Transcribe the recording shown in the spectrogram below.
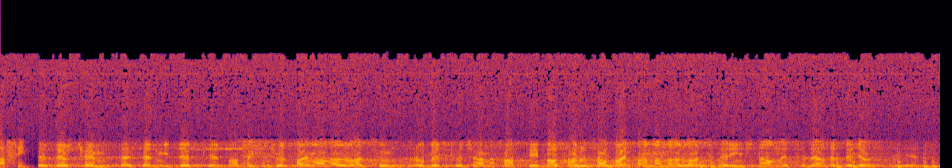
մասին։ Դեռ չեմ տեսել մի դեպք, երբ ասեք ինչ որ պայմանավորվածություն Ռոբերտ Քոչյանը խախտի, բացառությամբ այն պայմանավորվածությունների, ինչ նա ունեցել է ադրբեջանցիների հետ։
